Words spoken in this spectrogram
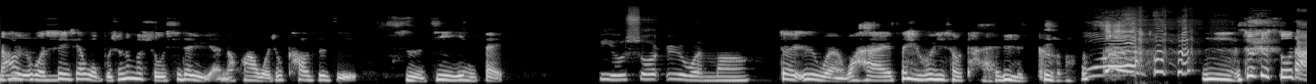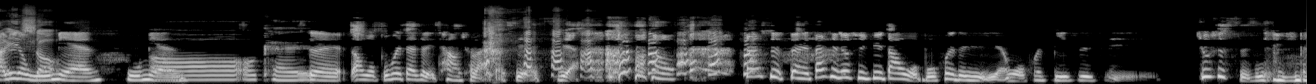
然后，如果是一些我不是那么熟悉的语言的话，我就靠自己死记硬背。比如说日文吗？对，日文我还背过一首台语歌。哇，嗯，就是苏打绿的《无眠》。无眠哦，OK，对，然后我不会在这里唱出来的，谢谢。但是，对，但是就是遇到我不会的语言，我会逼自己，就是死记硬背。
